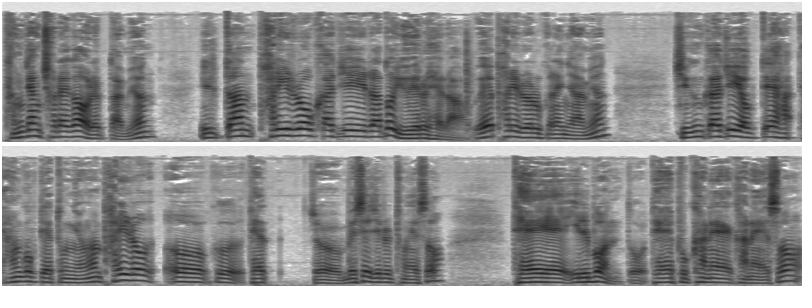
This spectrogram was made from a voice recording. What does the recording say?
당장 철회가 어렵다면 일단 8.15까지라도 유예를 해라. 왜 8.15를 꺼냈냐면 지금까지 역대 하- 한국 대통령은 8.15 어, 그 대, 저 메시지를 통해서 대일본 또 대북한에 관해서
